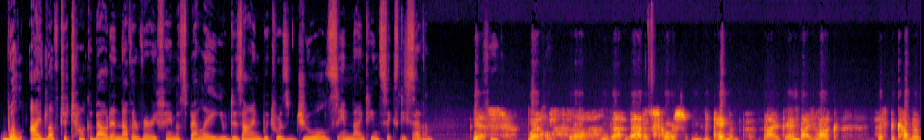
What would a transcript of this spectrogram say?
Well, I'd love to talk about another very famous ballet you designed, which was Jewels in 1967. Yes, well, uh, that that of course became a, by then by luck has become a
